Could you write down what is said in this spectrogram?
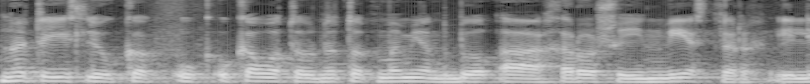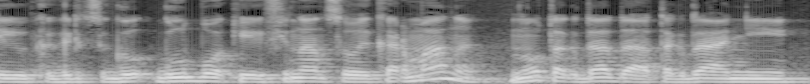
Ну, это если у, у, у кого-то на тот момент был, а, хороший инвестор или, как говорится, глубокие финансовые карманы, ну, тогда да, тогда они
